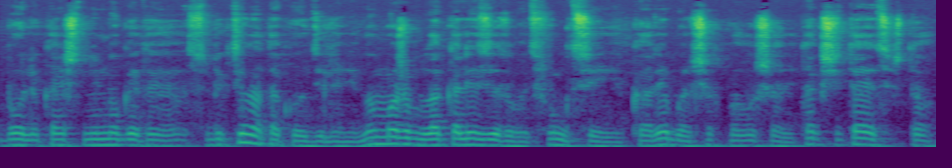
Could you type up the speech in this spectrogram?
более, конечно, немного это субъективно такое деление, но можем локализировать функции в коре больших полушарий. Так считается, что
